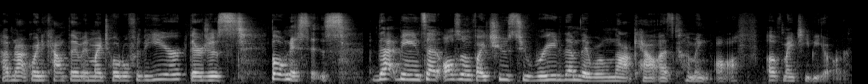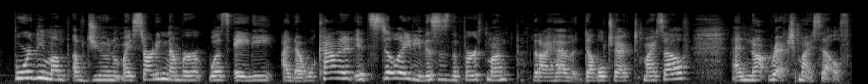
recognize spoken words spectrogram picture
I'm not going to count them in my total for the year. They're just bonuses. That being said, also if I choose to read them, they will not count as coming off of my TBR. For the month of June, my starting number was 80. I double counted, it's still 80. This is the first month that I have double checked myself and not wrecked myself.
